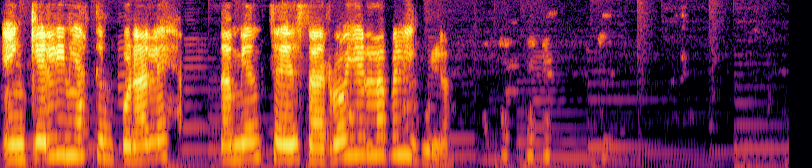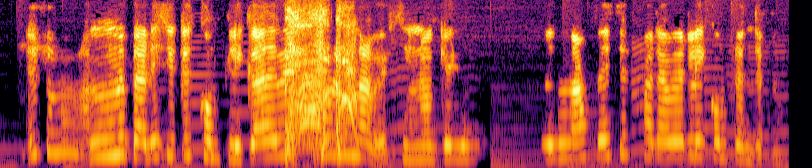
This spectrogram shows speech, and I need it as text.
en qué líneas temporales también se desarrolla en la película. Eso a mí me pareció que es complicado de ver solo una vez, sino que unas veces para verla y comprenderla.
